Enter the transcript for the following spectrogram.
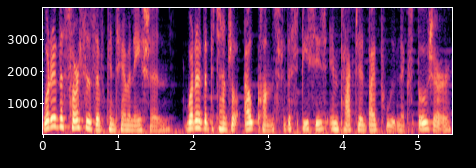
What are the sources of contamination? What are the potential outcomes for the species impacted by pollutant exposure?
